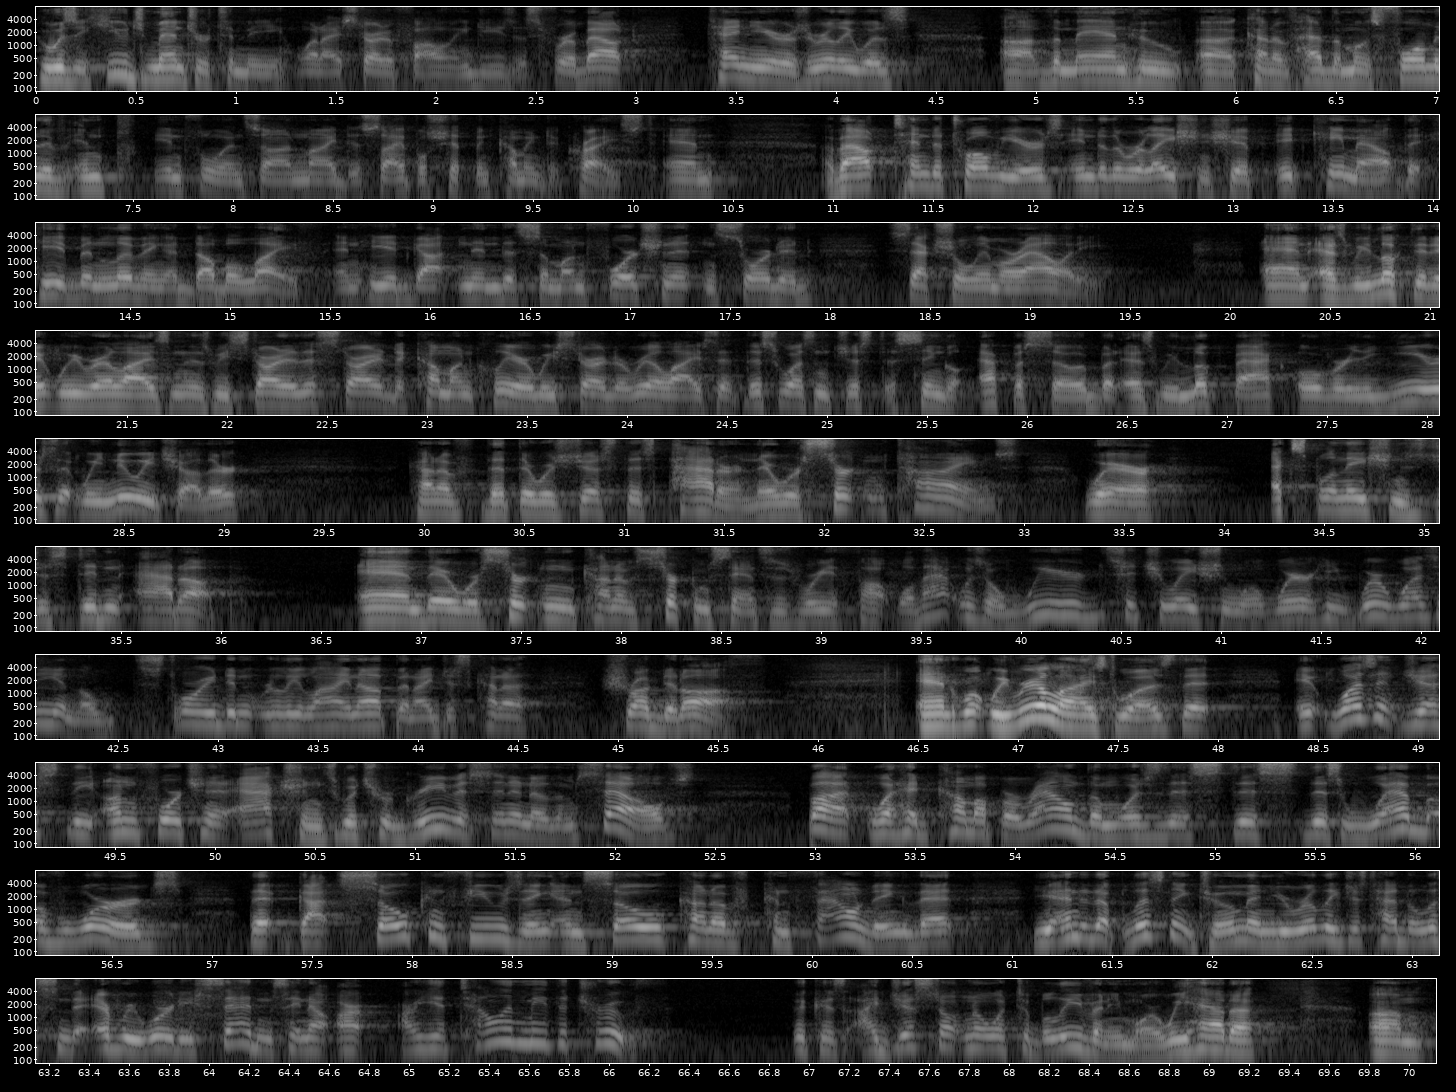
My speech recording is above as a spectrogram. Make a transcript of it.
who was a huge mentor to me when I started following Jesus. For about 10 years, really was uh, the man who uh, kind of had the most formative in- influence on my discipleship and coming to Christ. And about 10 to 12 years into the relationship, it came out that he had been living a double life and he had gotten into some unfortunate and sordid sexual immorality. And as we looked at it, we realized, and as we started, this started to come unclear, we started to realize that this wasn't just a single episode, but as we look back over the years that we knew each other, kind of that there was just this pattern. There were certain times where explanations just didn't add up. And there were certain kind of circumstances where you thought, well, that was a weird situation. Well, where, he, where was he? And the story didn't really line up, and I just kind of shrugged it off. And what we realized was that it wasn't just the unfortunate actions, which were grievous in and of themselves, but what had come up around them was this, this, this web of words that got so confusing and so kind of confounding that you ended up listening to him and you really just had to listen to every word he said and say, Now, are, are you telling me the truth? Because I just don't know what to believe anymore. We had a um,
